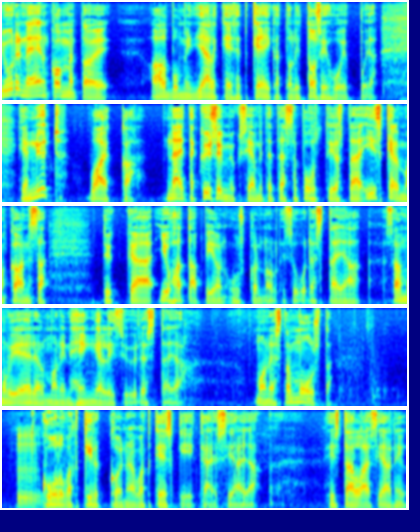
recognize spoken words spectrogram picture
juuri ne En kommentoi albumin jälkeiset keikat oli tosi huippuja. Ja nyt vaikka näitä kysymyksiä, mitä tässä puhuttiin, jos tämä iskelmäkansa tykkää Juha Tapion uskonnollisuudesta ja Samuli Edelmanin hengellisyydestä ja monesta muusta, Mm. kuuluvat kirkkoina ovat keski-ikäisiä ja siis tällaisia. Niin,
